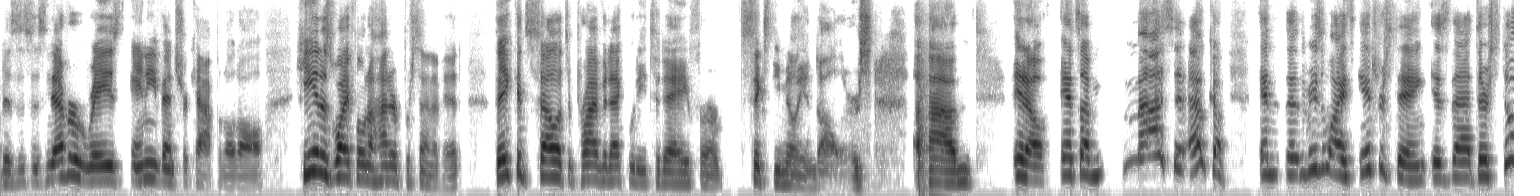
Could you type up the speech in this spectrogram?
business. Has never raised any venture capital at all. He and his wife own 100% of it. They could sell it to private equity today for $60 million. Um, you know, it's a massive outcome. And the, the, reason why it's interesting is that there still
